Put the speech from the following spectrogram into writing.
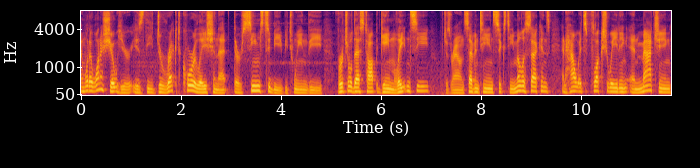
And what I want to show here is the direct correlation that there seems to be between the Virtual Desktop game latency which is around 17, 16 milliseconds, and how it's fluctuating and matching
